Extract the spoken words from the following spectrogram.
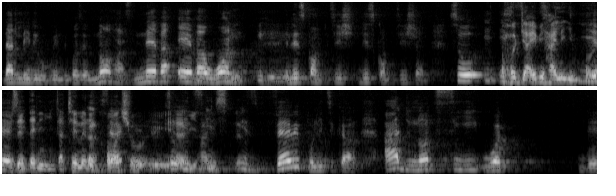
that lady will win because the north has never ever won in this competition. This competition. So it- Mm-hmm. Oh, it's- they are even highly yeah, represented in entertainment and exactly. culture. So Yeah, it's, it's, it's very political. I do not see what they,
